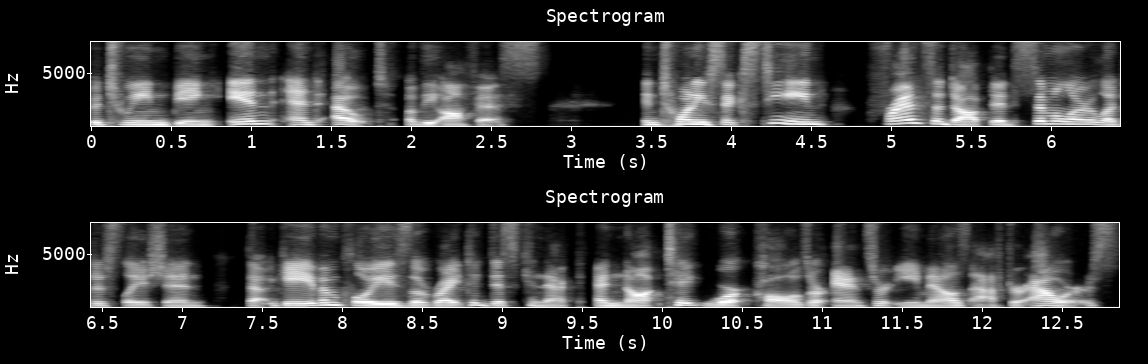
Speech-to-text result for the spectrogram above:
between being in and out of the office. In 2016, France adopted similar legislation that gave employees the right to disconnect and not take work calls or answer emails after hours.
